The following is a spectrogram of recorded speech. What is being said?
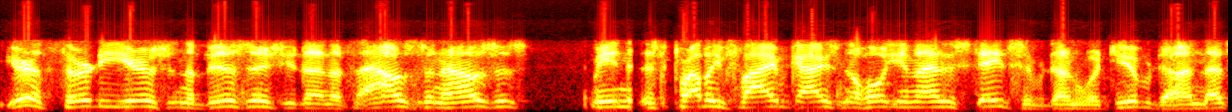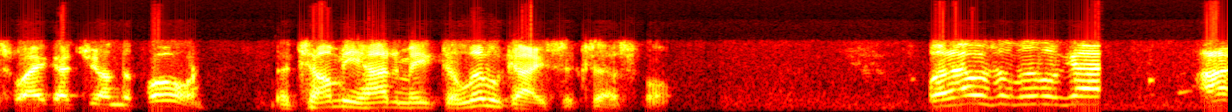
you're 30 years in the business. You've done a thousand houses. I mean, there's probably five guys in the whole United States have done what you've done. That's why I got you on the phone. Now tell me how to make the little guy successful. When I was a little guy, I,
